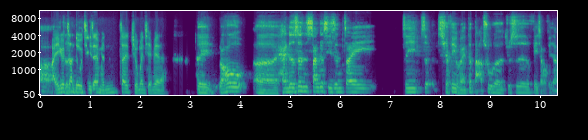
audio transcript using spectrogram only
啊，一个战斗机在门在球门前面啊。对，然后呃，Henderson 三个牺牲在这一这 Sheffield 来的打出了就是非常非常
